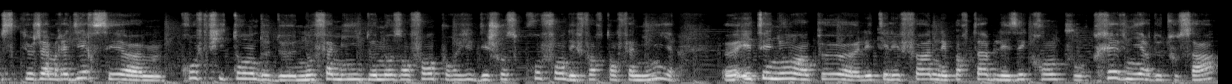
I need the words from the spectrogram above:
Ce que j'aimerais dire, c'est euh, profitons de nos familles, de nos enfants pour vivre des choses profondes et fortes en famille. Euh, éteignons un peu euh, les téléphones, les portables, les écrans pour prévenir de tout ça.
